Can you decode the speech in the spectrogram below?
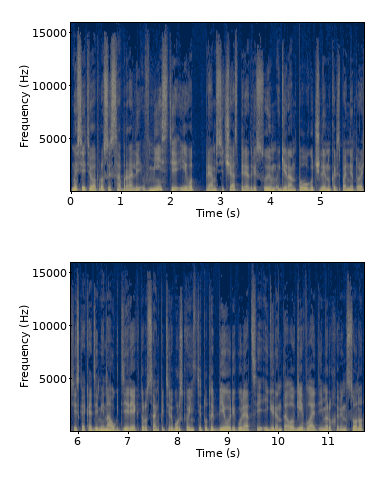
Мы все эти вопросы собрали вместе и вот прямо сейчас переадресуем геронтологу, члену-корреспонденту Российской Академии Наук, директору Санкт-Петербургского института биорегуляции и геронтологии Владимиру Ховенсону.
